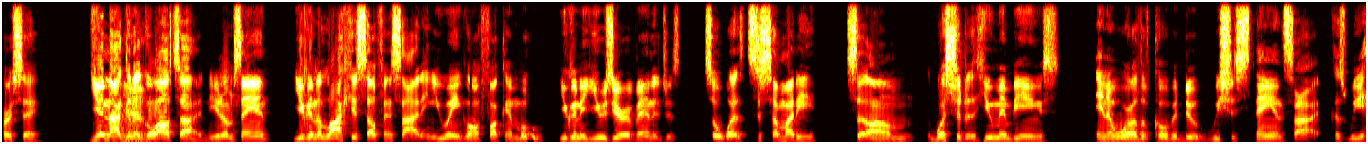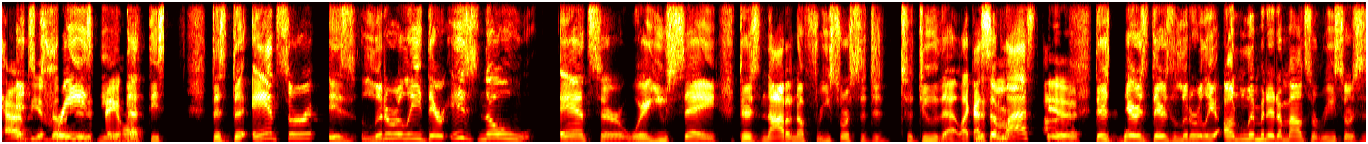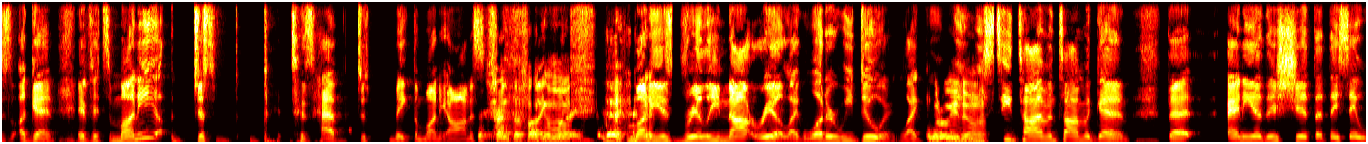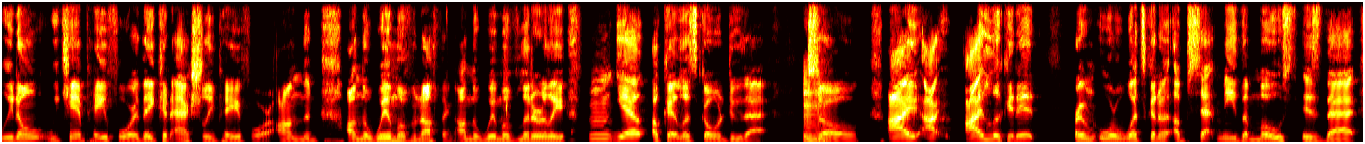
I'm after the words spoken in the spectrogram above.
per se. You're not going to Yeah. go outside. You know what I'm saying? You're going to lock yourself inside and you ain't going to fucking move. You're going to use your advantages. So, what to somebody, so, um, what should human beings in a world of COVID do? We should stay inside because we have it's the ability to stay crazy home. that this, this the answer is literally there is no answer where you say there's not enough resources to, to do that like i There's said last time yeah. there's there's there's literally unlimited amounts of resources again if it's money just just have just make the money honestly Print the fucking Like, money. money is really not real. Like, what are we doing? Like, What are we doing? see time and time again that any of this shit that they say we don't, we can't pay for, they can actually pay for on the on the whim of nothing, on the whim of literally, "Mm, yeah, okay, let's go and do that. Mhm. So I I I look at it, or, or what's gonna upset me the most is that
